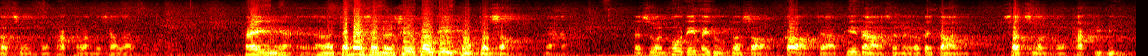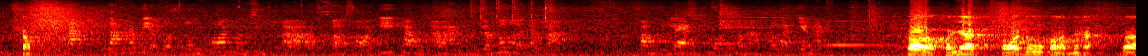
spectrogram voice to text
สัดส่วนของพรรคพลังประชารัฐให้จะไม่เสนอชื่อผู้ที่ถูกตรวจสอบนะฮะแต่ส่วนผู้ที่ไม่ถูกตรวจสอบก็จะพิจารณาเสนอไปตามสัดส่วนของพรรคที่มี ตามตามระเบียบบทลงโทษของอ่าสสที่ทำการละเมิดนะคะความรุนแรงโทษประมาณเท่าไหร่ยังไง ก็ขออนุญาตขอดูก่อนนะฮะว่า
